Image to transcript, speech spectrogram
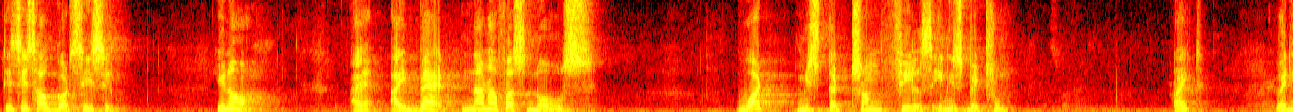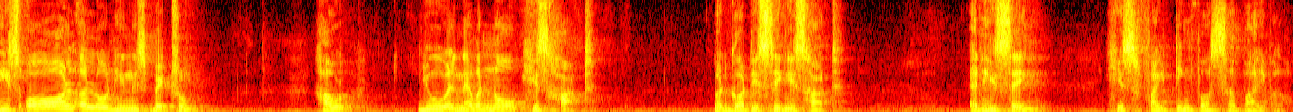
This is how God sees him. You know, I, I bet none of us knows what Mr. Trump feels in his bedroom. right? When he's all alone in his bedroom, how you will never know his heart. But God is seeing his heart. And he's saying, he's fighting for survival.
